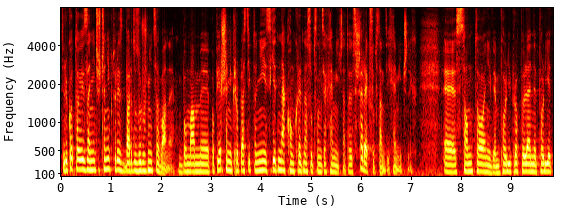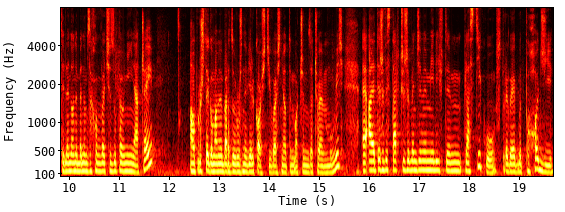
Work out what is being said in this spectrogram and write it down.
Tylko to jest zanieczyszczenie, które jest bardzo zróżnicowane, bo mamy, po pierwsze mikroplastik to nie jest jedna konkretna substancja chemiczna, to jest szereg substancji chemicznych. Są to, nie wiem, polipropyleny, polietyleny, one będą zachowywać się zupełnie inaczej. A oprócz tego mamy bardzo różne wielkości, właśnie o tym, o czym zacząłem mówić, e, ale też wystarczy, że będziemy mieli w tym plastiku, z którego jakby pochodzi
